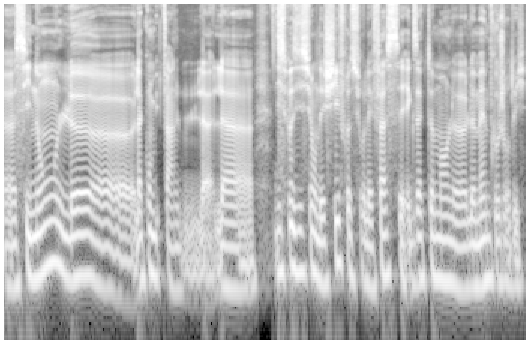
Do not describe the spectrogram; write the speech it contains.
Euh, sinon, euh, la, disposition des chiffres sur les faces, c'est exactement le, même qu'aujourd'hui.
